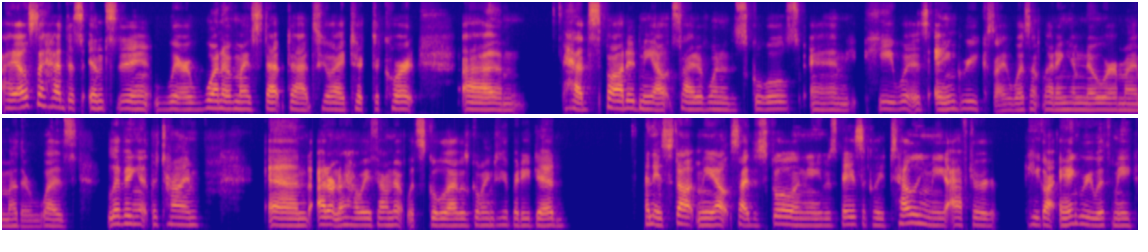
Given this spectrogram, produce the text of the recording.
I also had this incident where one of my stepdads, who I took to court, um, had spotted me outside of one of the schools and he was angry because I wasn't letting him know where my mother was living at the time. And I don't know how he found out what school I was going to, but he did. And he stopped me outside the school and he was basically telling me after he got angry with me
